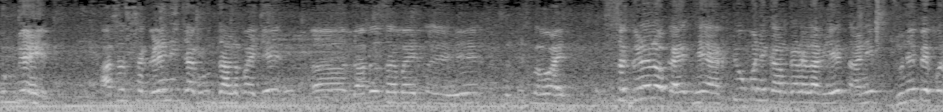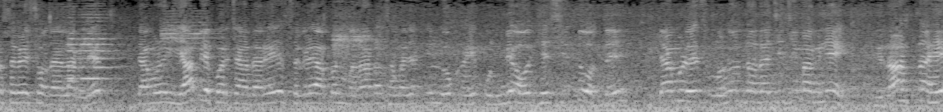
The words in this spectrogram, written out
कुणबे आहेत. असं सगळ्यांनी जागृत झालं पाहिजे. जाधव साहेब आहेत हे सतीश भाऊ आहेत. सगळे लोक आहेत हे ऍक्टिव्हपणे काम करायला लागलेत आणि जुने पेपर सगळे शोधायला लागलेत. त्यामुळे या पेपरच्या आधारे सगळे आपण मराठा समाजातील लोक हे कुणबी आहोत हे सिद्ध होते. त्यामुळेच मनोज दादाची जी मागणी आहे ती रास्त आहे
